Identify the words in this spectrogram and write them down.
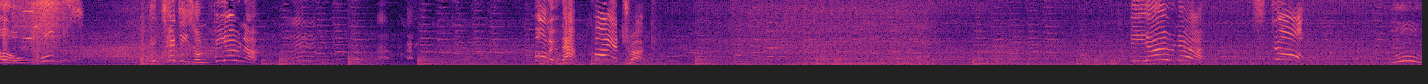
Oh, whoops! The teddy's on Fiona! Follow that fire truck! Ooh,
